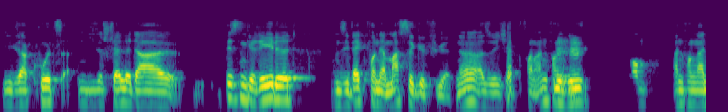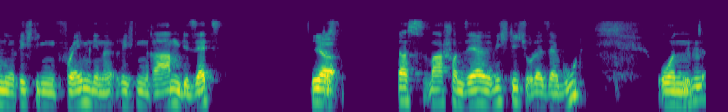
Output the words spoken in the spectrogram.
wie gesagt, kurz an dieser Stelle da ein bisschen geredet und sie weg von der Masse geführt. Ne? Also ich habe von Anfang, mhm. Anfang an den richtigen Frame, den richtigen Rahmen gesetzt. Ja. Das, das war schon sehr wichtig oder sehr gut. Und mhm.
